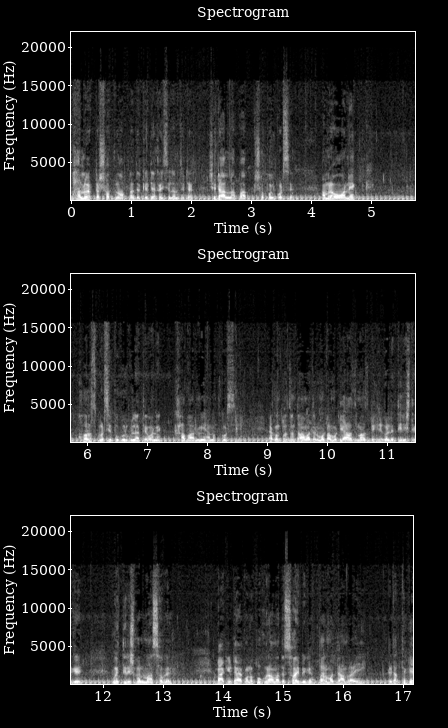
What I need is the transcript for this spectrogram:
ভালো একটা স্বপ্ন আপনাদেরকে দেখাইছিলাম যেটা সেটা আল্লাহ পাক সফল করছে। আমরা অনেক খরচ করছি পুকুরগুলাতে, অনেক খাবার মেহনত করছি। এখন পর্যন্ত আমাদের মোটামুটি আজ মাছ বিক্রি করলে তিরিশ থেকে পঁয়ত্রিশ মন মাছ হবে। বাকিটা এখনও পুকুর আমাদের ছয় বিঘা। তার মধ্যে আমরা এই এটার থেকে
